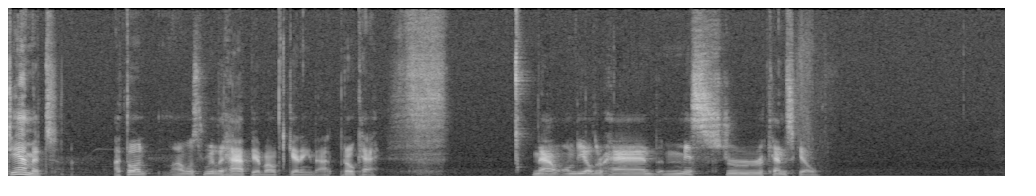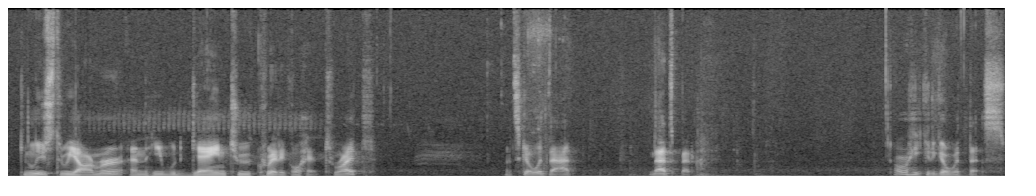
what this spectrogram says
Damn it. I thought I was really happy about getting that, but okay. Now, on the other hand, Mr. Kenskill can lose 3 armor and he would gain 2 critical hit, right? Let's go with that. That's better. Or he could go with this,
